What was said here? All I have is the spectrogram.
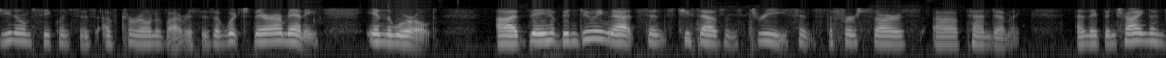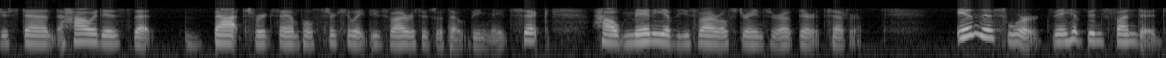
genome sequences of coronaviruses, of which there are many in the world. Uh, they have been doing that since 2003, since the first SARS uh, pandemic and they've been trying to understand how it is that bats, for example, circulate these viruses without being made sick, how many of these viral strains are out there, etc. In this work, they have been funded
